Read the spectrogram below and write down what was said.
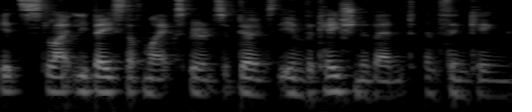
It's slightly based off my experience of going to the Invocation event and thinking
